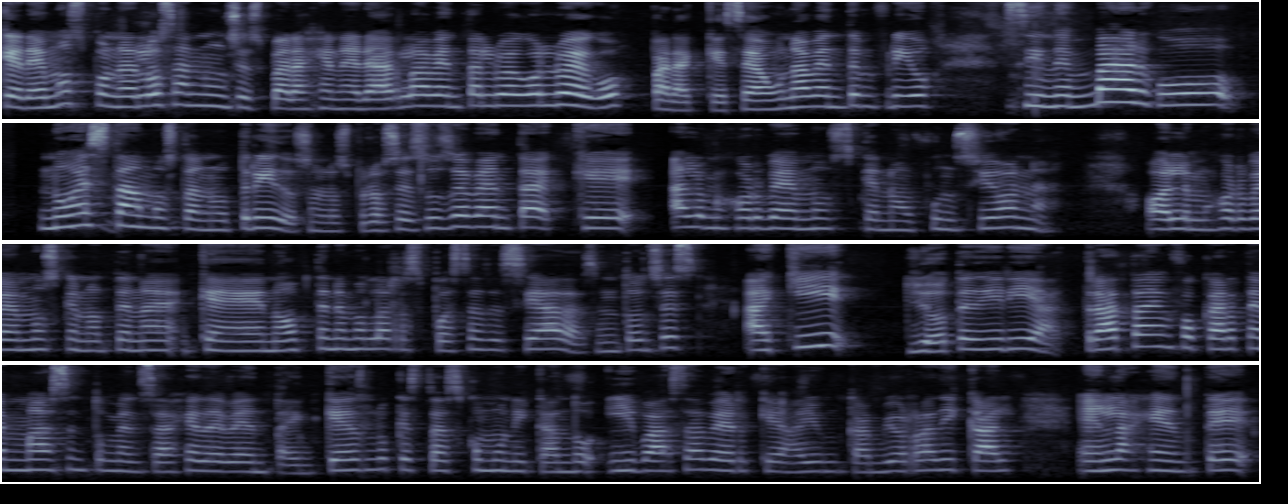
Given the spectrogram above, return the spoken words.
queremos poner los anuncios para generar la venta luego, luego, para que sea una venta en frío. Sin embargo, no estamos tan nutridos en los procesos de venta que a lo mejor vemos que no funciona o a lo mejor vemos que no, que no obtenemos las respuestas deseadas. Entonces, aquí yo te diría, trata de enfocarte más en tu mensaje de venta, en qué es lo que estás comunicando y vas a ver que hay un cambio radical en la gente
